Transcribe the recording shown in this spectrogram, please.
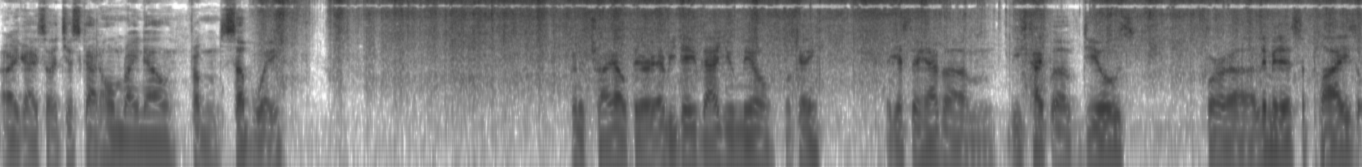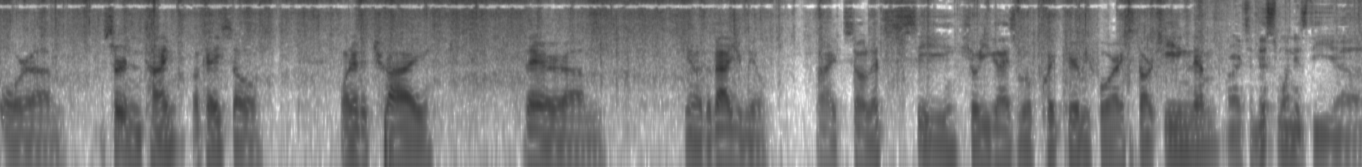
All right, guys. So I just got home right now from Subway. I'm gonna try out their everyday value meal. Okay. I guess they have um, these type of deals for uh, limited supplies or um, a certain time. Okay, so wanted to try their, um, you know, the value meal. All right, so let's see, show you guys real quick here before I start eating them. All right, so this one is the uh,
